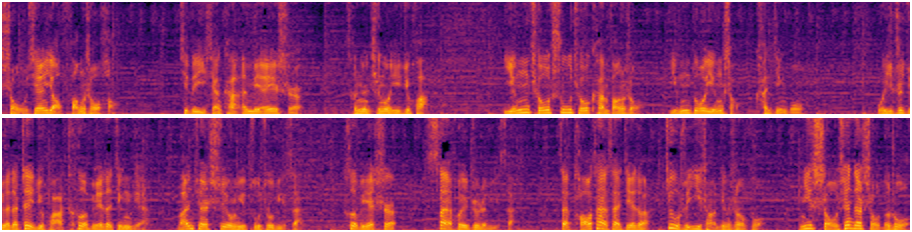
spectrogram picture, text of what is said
首先要防守好。记得以前看 NBA 时，曾经听过一句话：“赢球输球看防守，赢多赢少看进攻。”我一直觉得这句话特别的经典，完全适用于足球比赛，特别是赛会制的比赛，在淘汰赛阶段就是一场定胜负。你首先得守得住，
